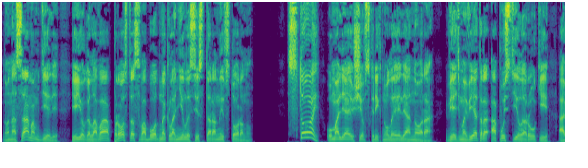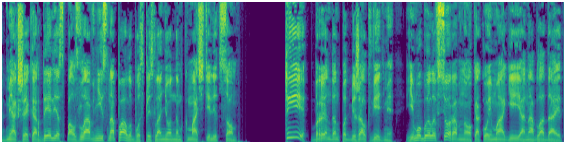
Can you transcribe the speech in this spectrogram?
но на самом деле ее голова просто свободно клонилась из стороны в сторону. «Стой!» — умоляюще вскрикнула Элеонора. Ведьма ветра опустила руки, обмякшая Корделия сползла вниз на палубу с прислоненным к мачте лицом. «Ты!» — Брендон подбежал к ведьме. Ему было все равно, какой магией она обладает.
